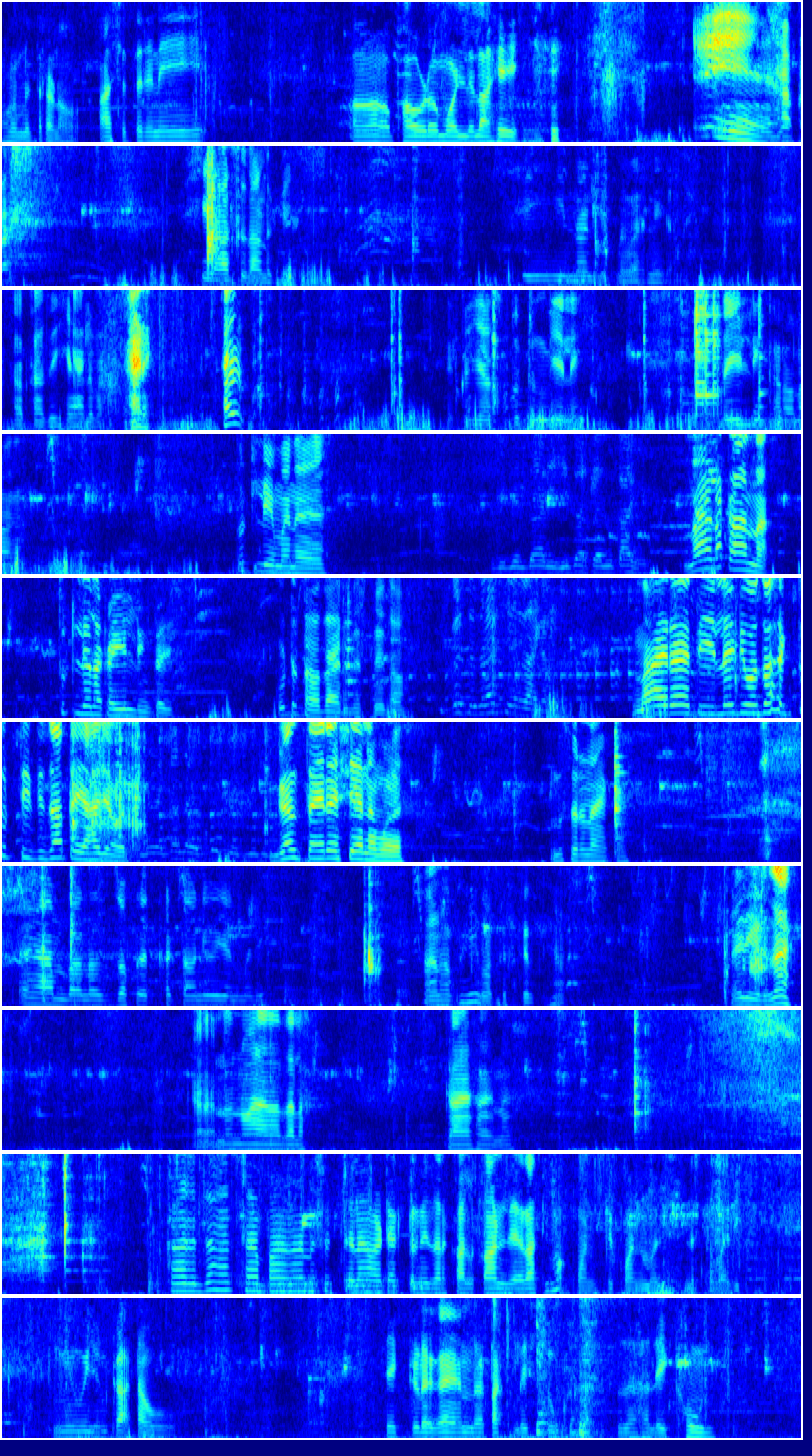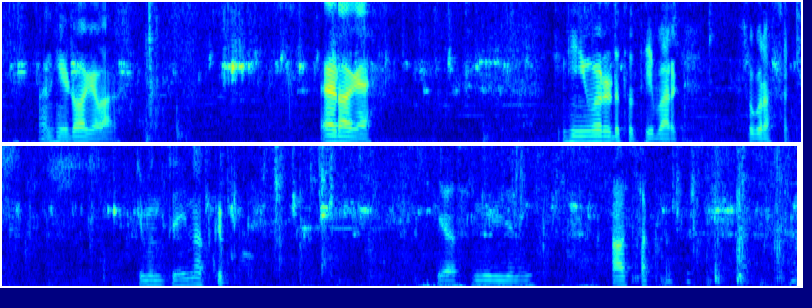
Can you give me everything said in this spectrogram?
हो मित्रांनो अशा तऱ्हेने फावडं मोडलेलं आहे. हे असं दांडक हे नांडगीतनं बाहेर निघालं हा हे आलं बा हे असं तुटून गेले तर इल्डिंग करावं लागेल. तुटली म्हणे. नाही ला का अण्णा? तुटलेला का इल्डिंग ताई कुठं तवा दारी धरतोय ताव? नाही रे ती लय दिवस झाले की ती जात ह्याच्यावर. गंजताय रे शेणामुळं. दुसरं नाही काय. आमदार जोपर्यंत खट्टाव नियोजनमध्ये आणा पाहिजे वापस करते हा. काय तिकडे जा. कारण नोळा झाला काय हाय ना कर्जाचा बाण सुटला ट्रॅक्टरने जरा काल काढले रात्री मकवान पिकवानमध्ये नसतं माहिती नियोजन काटावं इकडं गायांना टाकलंय सुख झालंय खाऊन आणि हे डॉग्या बघा ए डॉग्या ही वरडत होते बारक सुग्रासाठी ती म्हणते नात करते हे असं नियोजन आहे आज सकाळ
